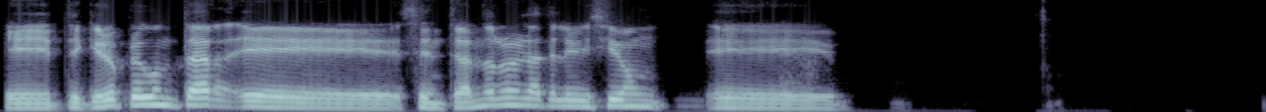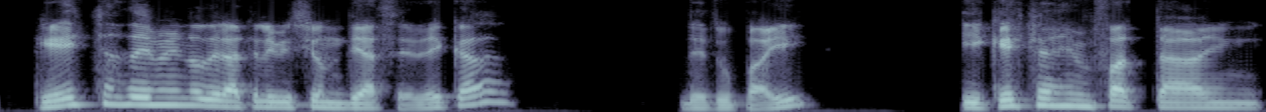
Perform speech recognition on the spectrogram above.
Eh, te quiero preguntar, eh, centrándonos en la televisión, eh, ¿qué echas de menos de la televisión de hace décadas, de tu país? ¿Y qué echas en falta en,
